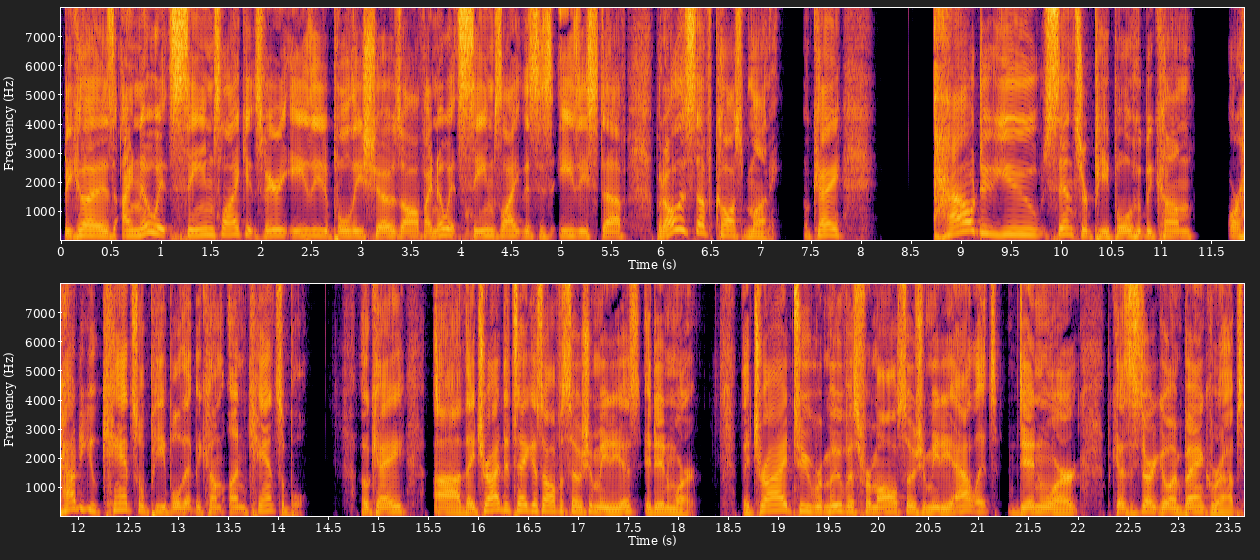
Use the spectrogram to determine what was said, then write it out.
Because I know it seems like it's very easy to pull these shows off. I know it seems like this is easy stuff, but all this stuff costs money. Okay. How do you censor people who become, or how do you cancel people that become uncancelable? Okay. Uh, they tried to take us off of social medias, it didn't work. They tried to remove us from all social media outlets, didn't work because they started going bankrupt.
